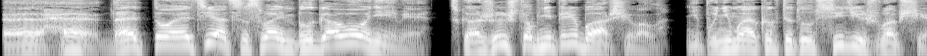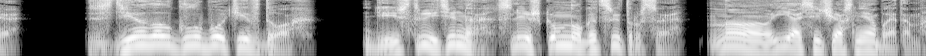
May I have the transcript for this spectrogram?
Эх, да это твой отец со своими благовониями. Скажи, чтоб не перебарщивал. Не понимаю, как ты тут сидишь вообще. Сделал глубокий вдох. Действительно, слишком много цитруса. Но я сейчас не об этом.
